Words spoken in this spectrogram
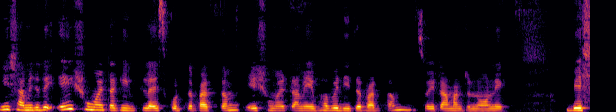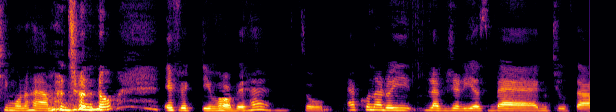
ইস, আমি যদি এই সময়টাকে ইউটিলাইজ করতে পারতাম, এই সময়টা আমি এভাবে দিতে পারতাম সো এটা আমার জন্য অনেক বেশি মনে হয় আমার জন্য এফেক্টিভ হবে হ্যাঁ? তো এখন আর ওই লাক্সারিয়াস ব্যাগ জুতা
